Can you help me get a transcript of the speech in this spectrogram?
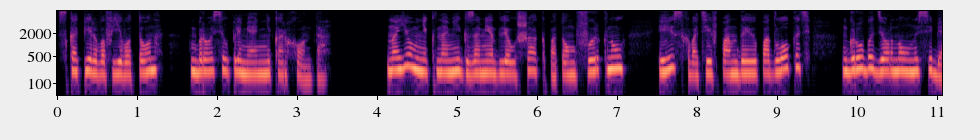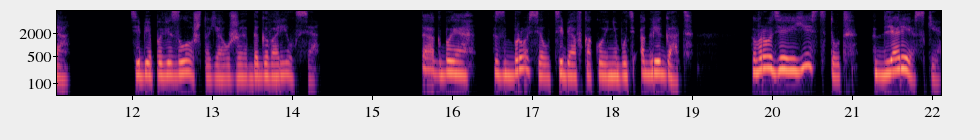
Скопировав его тон, бросил племянник Архонта. Наемник на миг замедлил шаг, потом фыркнул и, схватив Пандею под локоть, грубо дернул на себя. «Тебе повезло, что я уже договорился. Так бы сбросил тебя в какой-нибудь агрегат. Вроде есть тут для резки.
